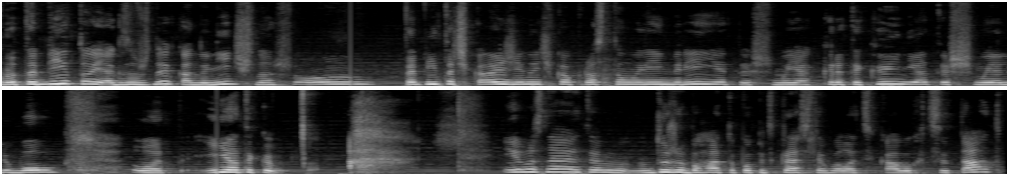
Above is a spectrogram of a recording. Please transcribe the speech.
про табіту, як завжди, канонічно, що табіточка, жіночка, просто мої мрії, ти ж моя критикиня, ти ж моя любов. От. І я така. І ви знаєте, дуже багато попідкреслювала цікавих цитат.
